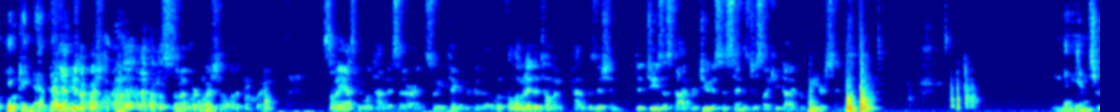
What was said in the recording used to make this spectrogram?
okay, okay, now Yeah, here's my question, and I and I thought this was an unfair question. I'll let it be quick. Somebody asked me one time. They said, "All right, so you take it with the limited atonement kind of position. Did Jesus die for Judas's sins just like he died for Peter's sins?" the answer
